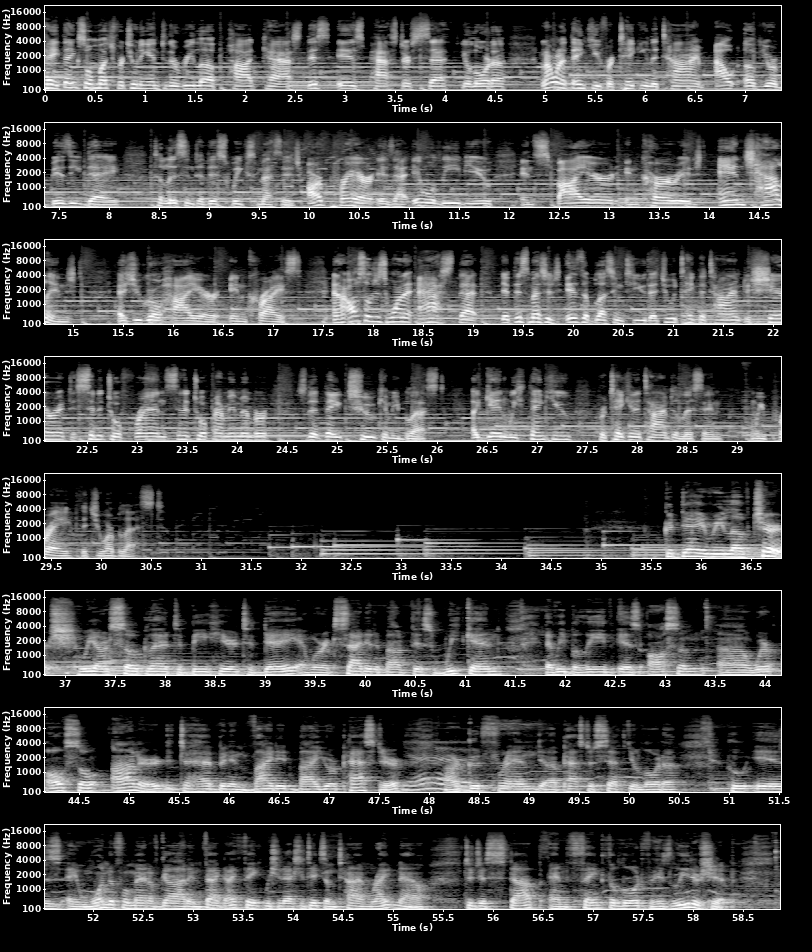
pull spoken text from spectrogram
Hey, thanks so much for tuning in to the Relove podcast. This is Pastor Seth Yolorda, and I want to thank you for taking the time out of your busy day to listen to this week's message. Our prayer is that it will leave you inspired, encouraged, and challenged as you grow higher in Christ. And I also just want to ask that if this message is a blessing to you, that you would take the time to share it, to send it to a friend, send it to a family member, so that they too can be blessed. Again, we thank you for taking the time to listen, we pray that you are blessed. Good day, Relove Church. We are so glad to be here today, and we're excited about this weekend that we believe is awesome. Uh, we're also honored to have been invited by your pastor, Yes. our good friend, uh, Pastor Seth Yolorda, who is a wonderful man of God. In fact, I think we should actually take some time right now to just stop and thank the Lord for his leadership.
